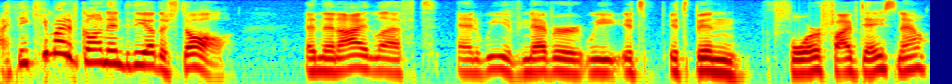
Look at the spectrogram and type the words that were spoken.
I think he might have gone into the other stall, and then I left, and we have never we it's it's been four or five days now,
